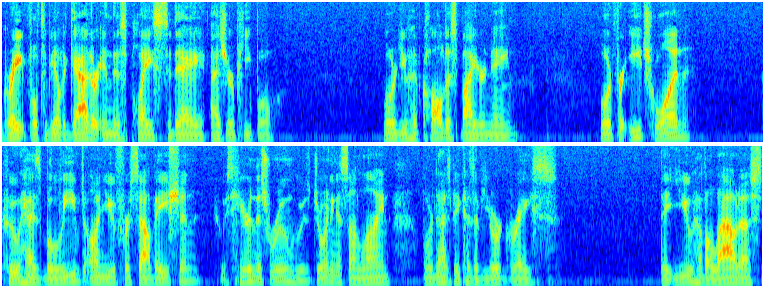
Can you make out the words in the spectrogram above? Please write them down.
grateful to be able to gather in this place today as your people. Lord, you have called us by your name. Lord, for each one who has believed on you for salvation, who is here in this room, who is joining us online, Lord, that is because of your grace. That you have allowed us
